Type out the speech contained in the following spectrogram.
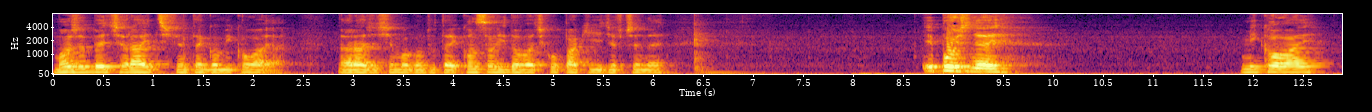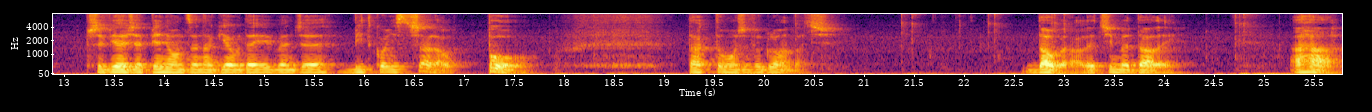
Może być rajd świętego Mikołaja. Na razie się mogą tutaj konsolidować chłopaki i dziewczyny. I później Mikołaj przywiezie pieniądze na giełdę i będzie Bitcoin strzelał. Pu! Tak to może wyglądać. Dobra, lecimy dalej. Aha.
